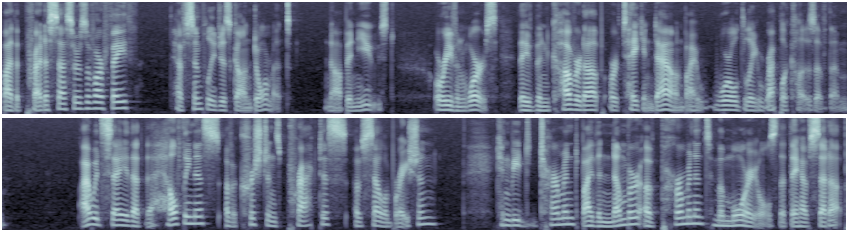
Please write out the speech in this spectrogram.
by the predecessors of our faith have simply just gone dormant, not been used. Or even worse, they've been covered up or taken down by worldly replicas of them. I would say that the healthiness of a Christian's practice of celebration can be determined by the number of permanent memorials that they have set up.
